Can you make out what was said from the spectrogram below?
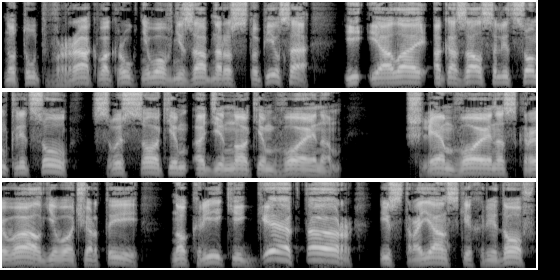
но тут враг вокруг него внезапно расступился, и Иолай оказался лицом к лицу с высоким одиноким воином. Шлем воина скрывал его черты, но крики «Гектор!» из троянских рядов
